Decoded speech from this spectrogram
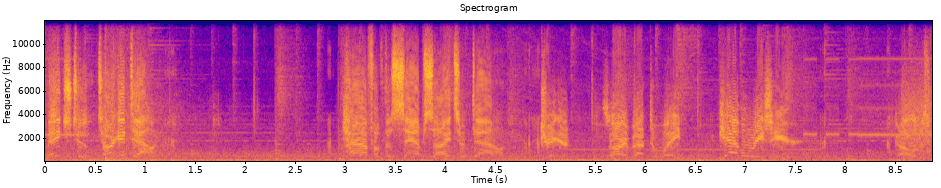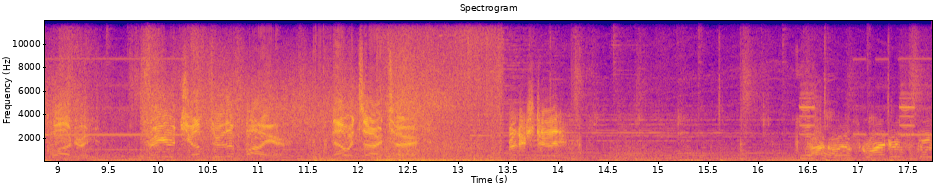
Mage 2, target down. Half of the SAM sites are down. Trigger, sorry about the wait. Cavalry's here. Golem squadron. Trigger jumped through the fire. Now it's our turn. Understood. Missile. Squadron, stay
